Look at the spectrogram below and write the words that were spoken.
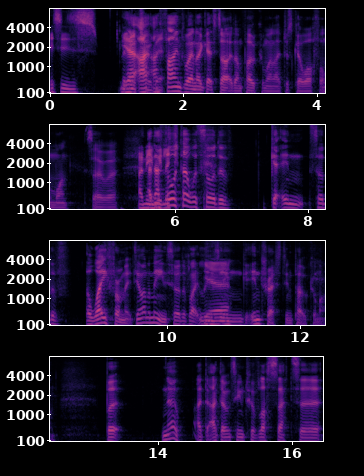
this is Yeah, I, I find when I get started on Pokemon, I just go off on one. So, uh, I mean, and I thought I was sort of getting sort of away from it. Do you know what I mean? Sort of like Yeah. losing interest in Pokemon. But no, I don't seem to have lost that uh,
